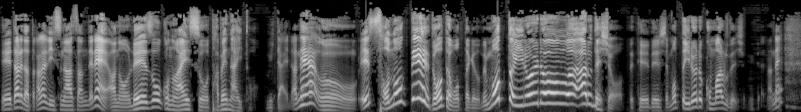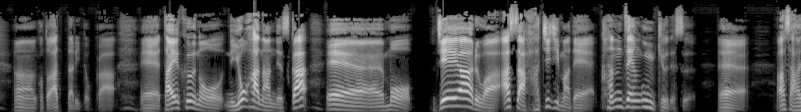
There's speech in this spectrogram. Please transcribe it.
えー誰だったかな？リスナーさんでね。あの、冷蔵庫のアイスを食べないと。みたいなね。うん。え、その程度って思ったけどね。もっといろいろあるでしょ。って停電して、もっといろいろ困るでしょ。みたいなね。うん、ことあったりとか。えー台風の余波なんですか？えーもう、JR は朝8時まで完全運休です。えー朝8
